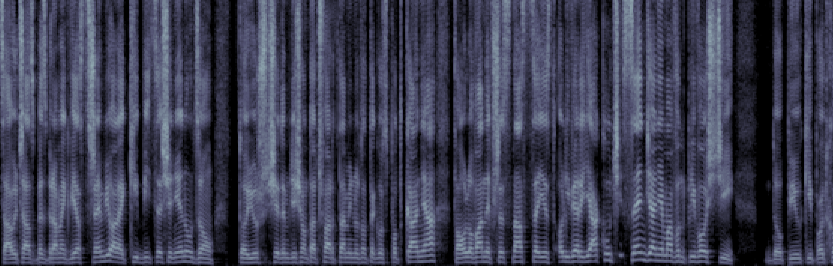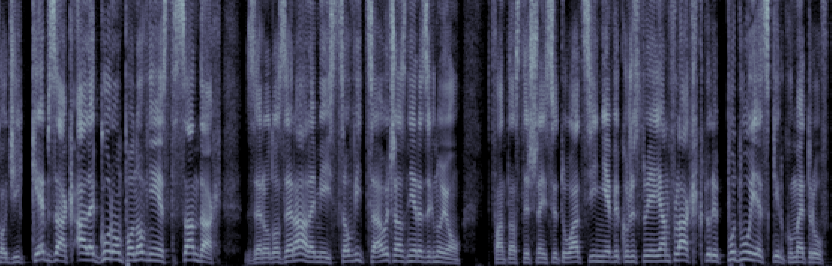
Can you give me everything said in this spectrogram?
Cały czas bez bramek w Jastrzębiu, ale kibice się nie nudzą. To już 74 minuta tego spotkania. Faulowany w 16 jest Oliwier Jakuć. Sędzia nie ma wątpliwości. Do piłki podchodzi Kiebzak, ale górą ponownie jest Sandach. 0 do 0, ale miejscowi cały czas nie rezygnują. Fantastycznej sytuacji nie wykorzystuje Jan Flak, który pudłuje z kilku metrów.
